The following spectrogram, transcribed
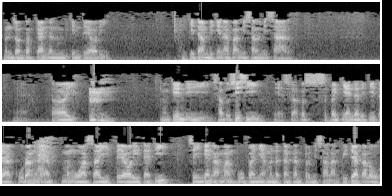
mencontohkan dan membuat teori. Kita membuat apa misal-misal. Ya, Mungkin di satu sisi, ya, sebagian dari kita kurangnya menguasai teori tadi sehingga nggak mampu banyak mendatangkan permisalan. Beda kalau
